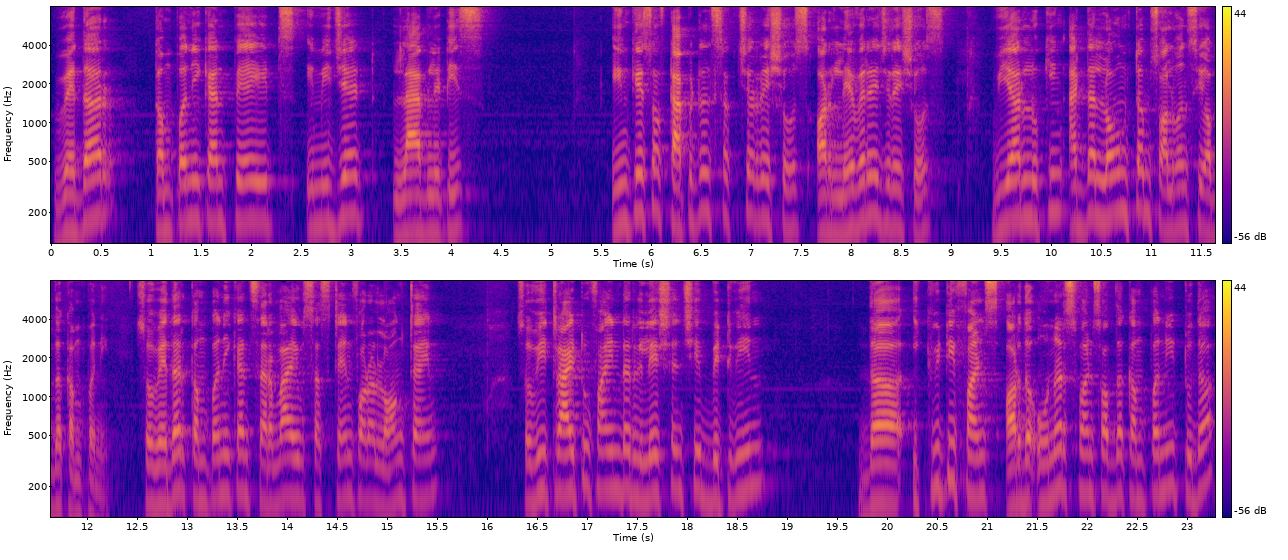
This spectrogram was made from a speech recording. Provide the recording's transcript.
whether company can pay its immediate liabilities. In case of capital structure ratios or leverage ratios, we are looking at the long term solvency of the company. So, whether company can survive, sustain for a long time. So, we try to find the relationship between the equity funds or the owners funds of the company to the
